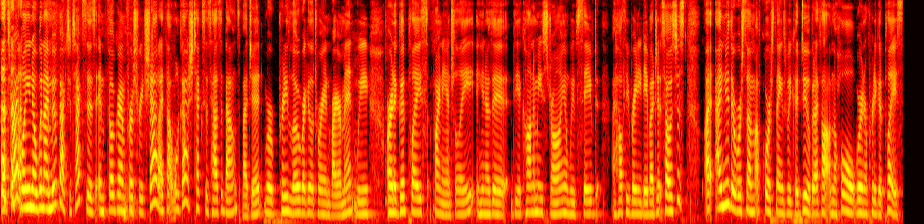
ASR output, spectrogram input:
That's right. Well, you know, when I moved back to Texas and Phil Gramm first reached out, I thought, well, gosh, Texas has a balanced budget. We're a pretty low regulatory environment. We are in a good place financially. You know, the the economy's strong, and we've saved a healthy rainy day budget. So I was just, I, I knew there were some, of course, things we could do, but I thought on the whole, we're in a pretty good place.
